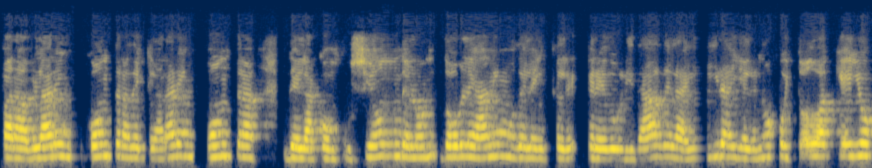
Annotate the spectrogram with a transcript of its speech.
para hablar en contra, declarar en contra de la confusión, del doble ánimo, de la incredulidad, de la ira y el enojo y todo aquello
